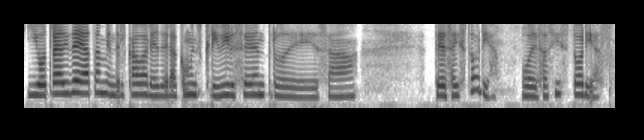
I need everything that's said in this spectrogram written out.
Y otra idea también del cabaret era como inscribirse dentro de esa, de esa historia o de esas historias,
